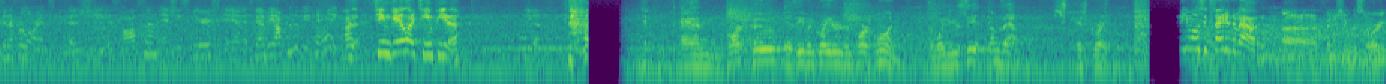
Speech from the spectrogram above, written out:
Jennifer Lawrence because she is awesome and she's fierce and it's gonna be off the movie. Can't wait. Uh, Team Gale or Team Peeta? Peeta. And part two is even greater than part one. And when you see it comes out, it's great. What are you most excited about? Uh, finishing the story.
